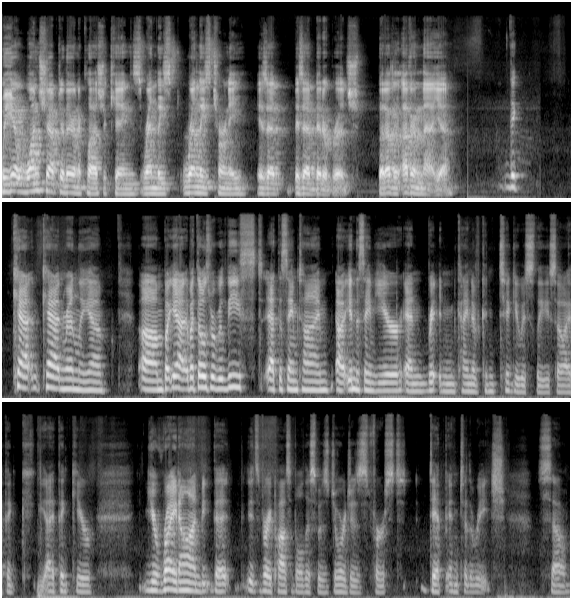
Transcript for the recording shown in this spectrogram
We get one chapter there in A Clash of Kings. Renly's Renly's tourney is at is at Bitterbridge, but other other than that, yeah. The cat cat and Renly, yeah. Um, but yeah, but those were released at the same time uh, in the same year and written kind of contiguously. So I think I think you're you're right on be, that it's very possible this was George's first dip into the Reach. So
